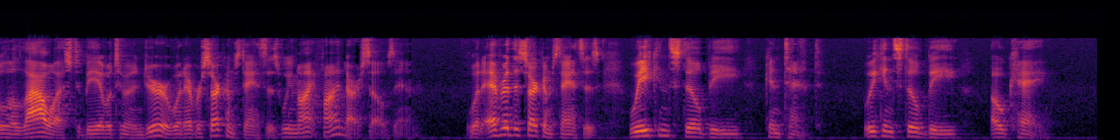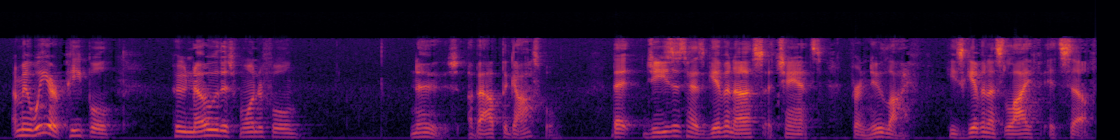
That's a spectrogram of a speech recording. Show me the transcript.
will allow us to be able to endure whatever circumstances we might find ourselves in. Whatever the circumstances, we can still be content. We can still be okay. I mean, we are people who know this wonderful news about the gospel that Jesus has given us a chance for new life. He's given us life itself.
